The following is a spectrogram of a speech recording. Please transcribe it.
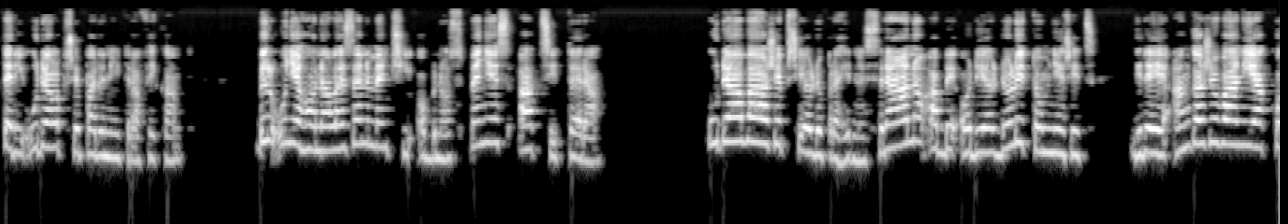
který udal přepadený trafikant. Byl u něho nalezen menší obnos peněz a citera. Udává, že přijel do Prahy dnes ráno, aby odjel do Litoměřic, kde je angažován jako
